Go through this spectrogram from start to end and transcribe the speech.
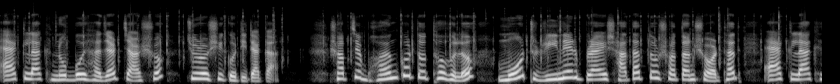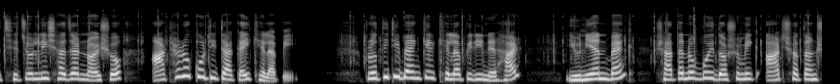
এক লাখ নব্বই হাজার চারশো চুরাশি কোটি টাকা। সবচেয়ে ভয়ঙ্কর তথ্য হল, মোট ঋণের প্রায় সাতাত্তর শতাংশ অর্থাৎ এক লাখ ছেচল্লিশ হাজার নয়শো আঠারো কোটি টাকাই খেলাপি। প্রতিটি ব্যাংকের খেলাপি ঋণের হার, ইউনিয়ন ব্যাংক সাতানব্বই দশমিক আট শতাংশ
